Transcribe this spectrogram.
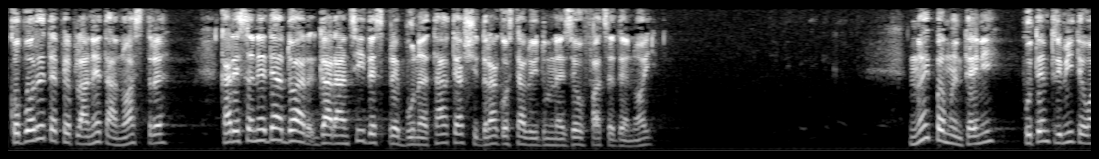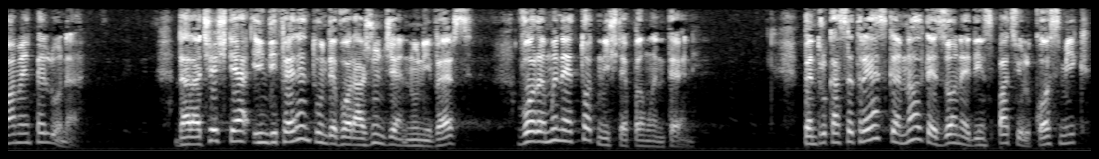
coborâtă pe planeta noastră care să ne dea doar garanții despre bunătatea și dragostea lui Dumnezeu față de noi? Noi, pământenii, putem trimite oameni pe lună, dar aceștia, indiferent unde vor ajunge în univers, vor rămâne tot niște pământeni. Pentru ca să trăiască în alte zone din spațiul cosmic,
